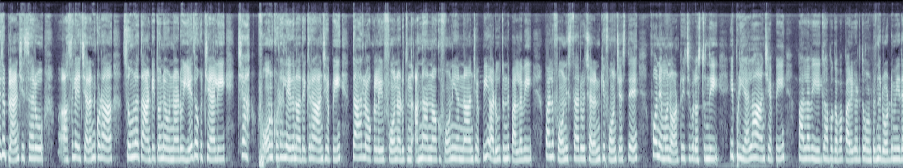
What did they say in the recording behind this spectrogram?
ఏదో ప్లాన్ చేశారు. అసలే చరణ్ కూడా సుమలత ఆంటీతోనే ఉన్నాడు ఏదో ఒకటి చేయాలి. చా ఫోన్ కూడా లేదు నా దగ్గర అని చెప్పి దారిలో ఒకరి ఫోన్ అడుగుతుంది అన్న అన్న ఒక ఫోన్ అన్న అని చెప్పి అడుగుతుంది పల్లవి. వాళ్ళు ఫోన్ ఇస్తారు చరణ్కి ఫోన్ చేస్తే ఫోన్ ఏమో నాట్ రీచబుల్ వస్తుంది. ఇప్పుడు ఎలా అని చెప్పి పల్లవి గబగబా పరిగెడుతూ ఉంటుంది రోడ్డు మీద.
